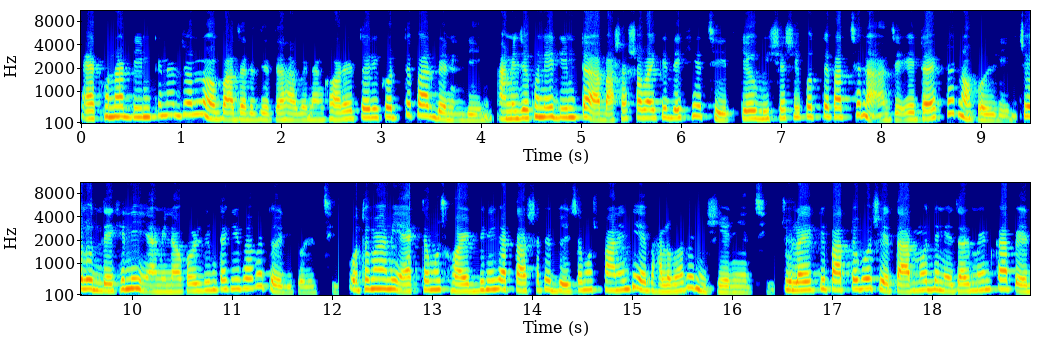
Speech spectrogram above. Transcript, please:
এখন আর ডিম কেনার জন্য বাজারে যেতে হবে না, ঘরে তৈরি করতে পারবেন ডিম। আমি যখন এই ডিমটা বাসার সবাইকে দেখিয়েছি, কেউ বিশ্বাসই করতে পারছে না যে এটা একটা নকল ডিম। চলুন দেখে নিই আমি নকল ডিমটা কীভাবে তৈরি করেছি। প্রথমে আমি এক চামচ হোয়াইট ভিনিগার, তার সাথে দুই চামচ পানি দিয়ে ভালোভাবে মিশিয়ে নিয়েছি। চুলায় একটি পাত্র বসিয়ে তার মধ্যে মেজারমেন্ট কাপের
